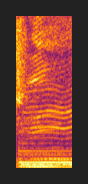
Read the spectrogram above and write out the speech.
J'ai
